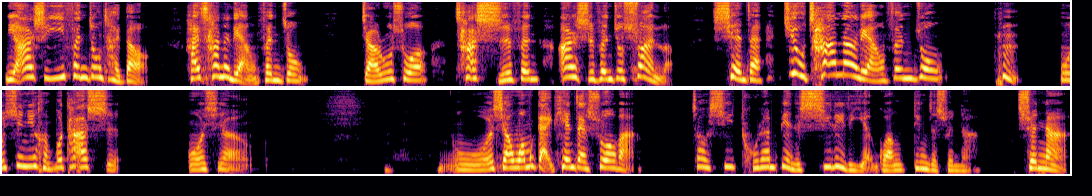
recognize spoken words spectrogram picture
你二十一分钟才到，还差那两分钟。假如说差十分、二十分就算了，现在就差那两分钟。哼，我心里很不踏实。我想，我想我们改天再说吧。”赵熙突然变得犀利的眼光盯着孙娜：“孙娜，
